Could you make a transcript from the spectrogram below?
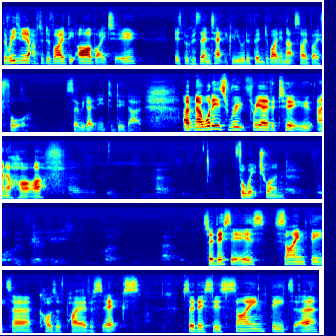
the reason you don't have to divide the r by 2 is because then technically you would have been dividing that side by 4. So we don't need to do that. Um, now, what is root 3 over 2 and a half? For which one? So this is sine theta cos of pi over 6. So this is sine theta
